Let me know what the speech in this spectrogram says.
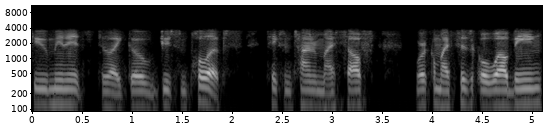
2 minutes to like go do some pull-ups, take some time to myself, work on my physical well-being.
